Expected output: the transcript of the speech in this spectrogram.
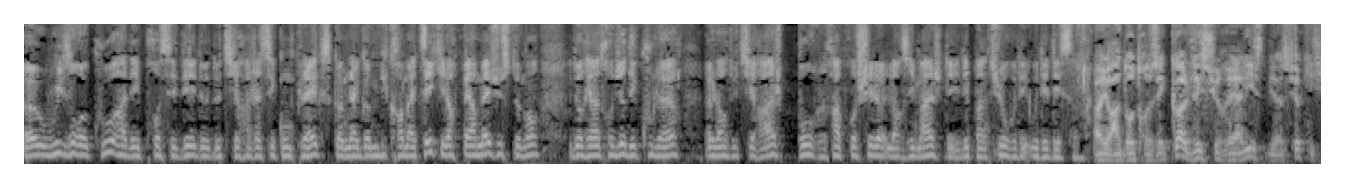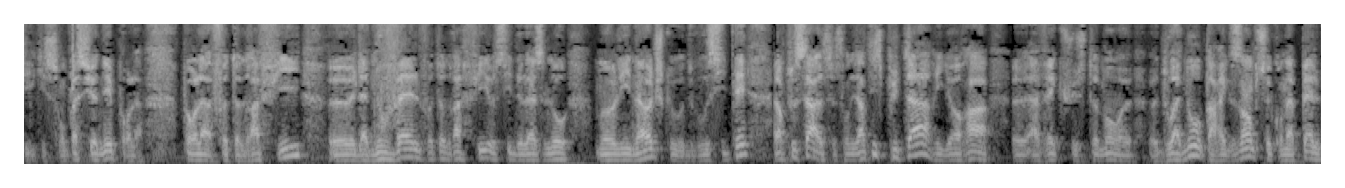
euh, où ils ont recours à des procédés de, tirage assez complexes, comme la gomme bichromatée, qui leur permet justement de réintroduire des couleurs euh, lors du tirage pour rapprocher leurs images des, peintures ou des, ou des, dessins. Alors il y aura d'autres écoles, les surréalistes bien sûr, qui, qui sont passionnés pour la, pour la photographie euh, la nouvelle photographie aussi de Laszlo Molinoj que vous, citez. Alors tout ça, ce sont des artistes. Plus tard, il y aura euh, avec justement euh, Douaneau, par exemple, ce qu'on appelle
